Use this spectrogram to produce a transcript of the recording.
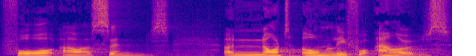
for our sins, and not only for ours,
